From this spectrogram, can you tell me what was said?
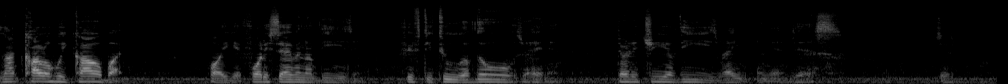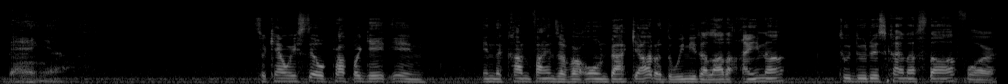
not, kalahui cow, but oh, you get 47 of these and 52 of those, right? And 33 of these, right? And then just, just bang, yeah. So can we still propagate in in the confines of our own backyard, or do we need a lot of aina to do this kind of stuff? Or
